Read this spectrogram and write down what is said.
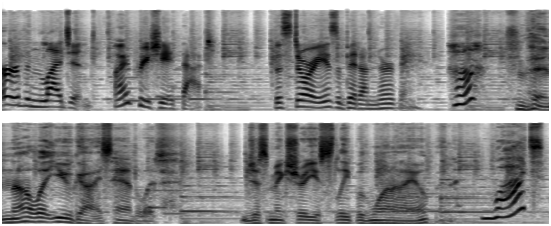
urban legend. I appreciate that. The story is a bit unnerving. Huh? Then I'll let you guys handle it. Just make sure you sleep with one eye open. What?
